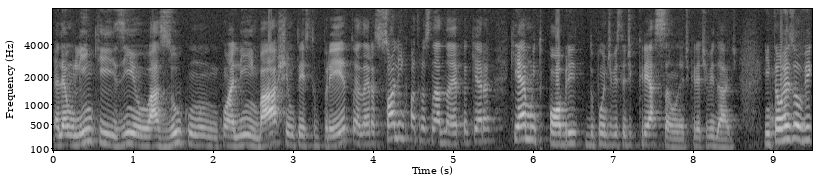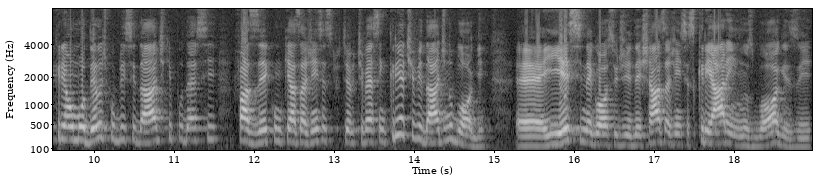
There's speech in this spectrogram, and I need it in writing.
ela é um linkzinho azul com, com a linha embaixo e um texto preto. Ela era só link patrocinado na época que, era, que é muito pobre do ponto de vista de criação, né, de criatividade. Então resolvi criar um modelo de publicidade que pudesse fazer com que as agências tivessem criatividade no blog. É, e esse negócio de deixar as agências criarem nos blogs e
